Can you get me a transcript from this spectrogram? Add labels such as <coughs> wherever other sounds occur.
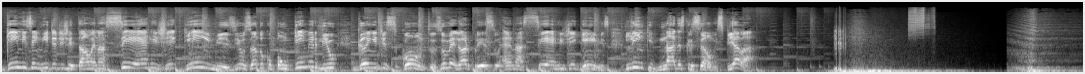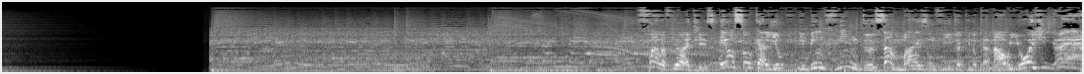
Games em mídia digital é na CRG Games e usando o cupom GAMERLIU ganhe descontos. O melhor preço é na CRG Games. Link na descrição. Espia lá. Fala fiotes, eu sou o Kalil e bem-vindos a mais um vídeo aqui no canal e hoje é,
